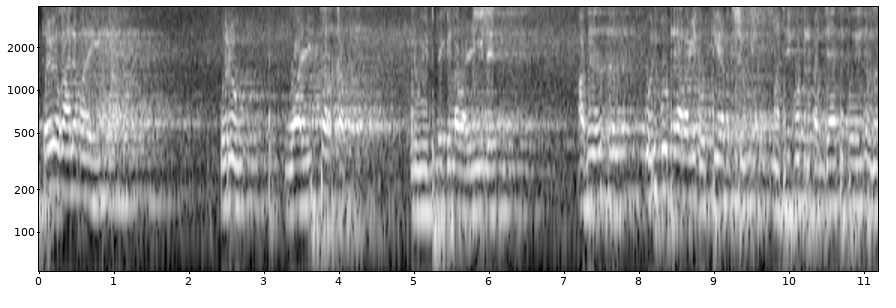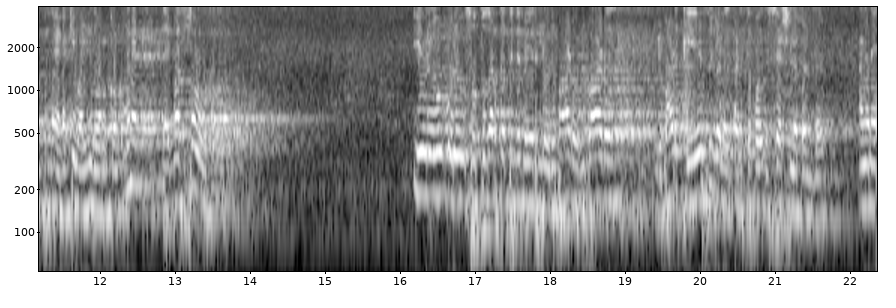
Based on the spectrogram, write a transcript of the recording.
എത്രയോ കാലമായി ഒരു വഴിത്തർക്കം ഒരു വീട്ടിലേക്കുള്ള വഴിയിൽ അത് ഒരു കൂട്ടർ ആ വഴി കൊട്ടിയടച്ചു മറ്റേ കൂട്ടർ പഞ്ചായത്തിൽ പോയി ഇടയ്ക്ക് വഴി തുറക്കും. അങ്ങനെ ദിവസവും ഈ ഒരു ഒരു സ്വത്ത് തർക്കത്തിന്റെ പേരിൽ ഒരുപാട് ഒരുപാട് ഒരുപാട് കേസുകൾ അടുത്ത സ്റ്റേഷനിലൊക്കെ ഉണ്ട്. അങ്ങനെ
